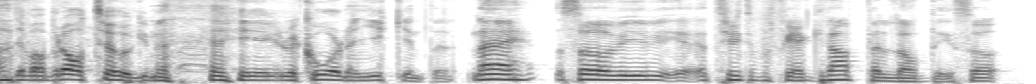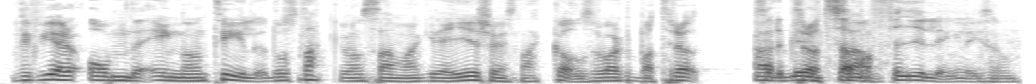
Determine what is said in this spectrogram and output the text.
var, det var bra tugg, men recorden gick inte. Nej, så vi tryckte på fel knapp eller någonting, så fick vi göra om det en gång till, och då snackade vi om samma grejer som vi snackade om, så var det bara trött. Ja, det blev inte samma feeling liksom.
